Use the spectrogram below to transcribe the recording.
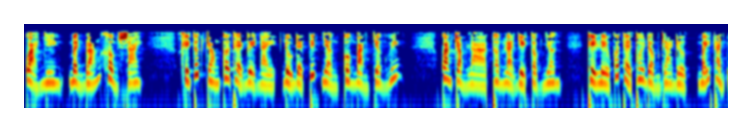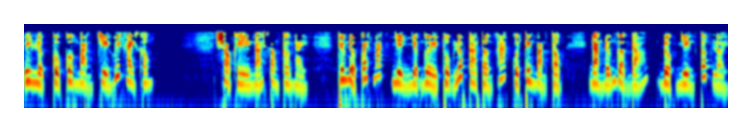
Quả nhiên, mình đoán không sai. Khí tức trong cơ thể người này đủ để tiếp nhận côn bằng chân huyết. Quan trọng là thân là dị tộc nhân, thì liệu có thể thôi động ra được mấy thành uy lực của côn bằng chỉ huyết hay không? Sau khi nói xong câu này, thiếu nữ quét mắt nhìn những người thuộc lớp cao tầng khác của thiên bằng tộc đang đứng gần đó, đột nhiên cất lời.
